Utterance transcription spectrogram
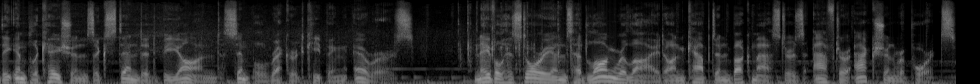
The implications extended beyond simple record-keeping errors. Naval historians had long relied on Captain Buckmaster's after-action reports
